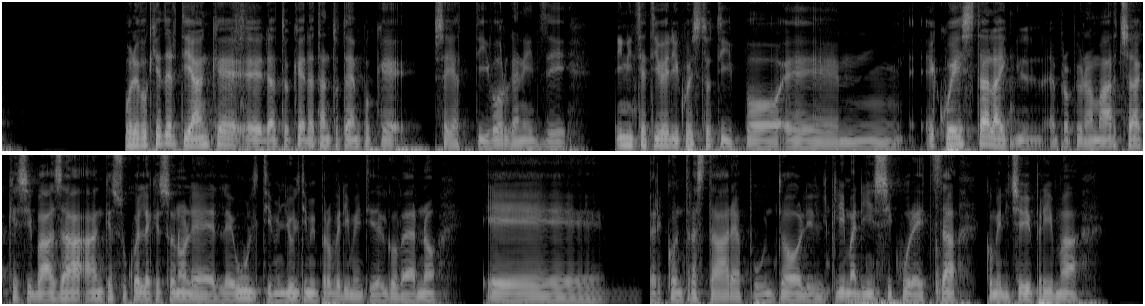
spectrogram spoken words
Volevo chiederti anche, eh, dato che è da tanto tempo che sei attivo, organizzi iniziative di questo tipo e, ehm, e questa è proprio una marcia che si basa anche su quelle che sono le, le ultime, gli ultimi provvedimenti del governo e per contrastare appunto il clima di insicurezza, come dicevi prima,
